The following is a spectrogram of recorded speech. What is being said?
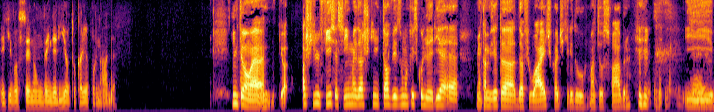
e que você não venderia ou trocaria por nada? Então, é, eu acho difícil, assim, mas eu acho que talvez uma que eu escolheria é minha camiseta da Off-White, que eu adquiri do Matheus Fabra. E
